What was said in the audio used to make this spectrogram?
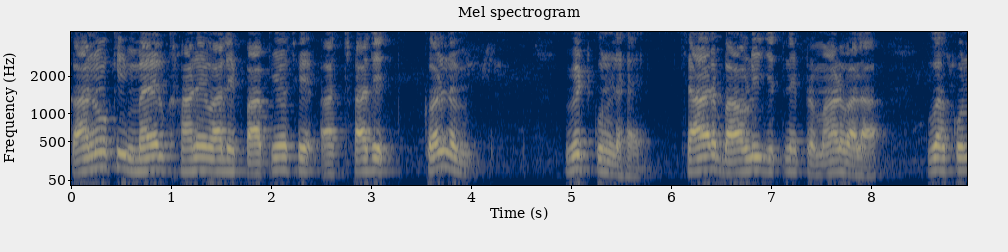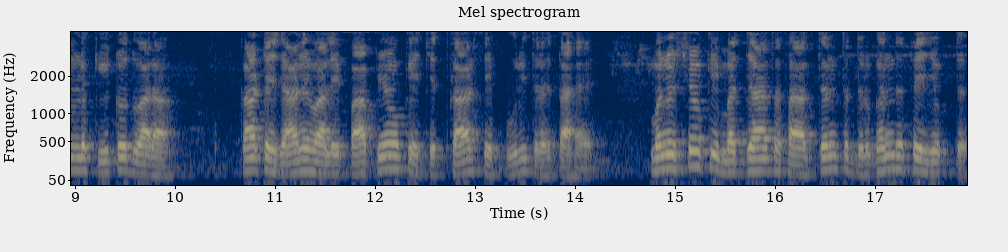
कानों की मैल खाने वाले पापियों से आच्छादित कर्ण विट कुंड है। चार बावड़ी जितने प्रमाण वाला वह कुंड कीटों द्वारा काटे जाने वाले पापियों के चित्कार से पूरित रहता है। मनुष्यों की मज्जा तथा अत्यंत दुर्गंध से युक्त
